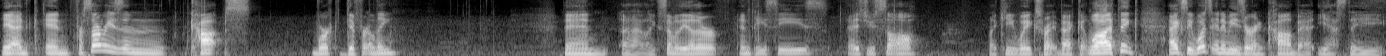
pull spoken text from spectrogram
Yeah, and, and for some reason, cops work differently than uh, like some of the other NPCs, as you saw. Like he wakes right back up. Well, I think actually, once enemies are in combat, yes, they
